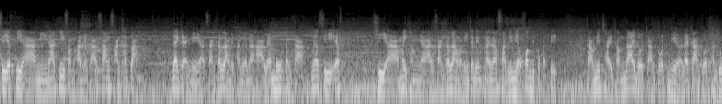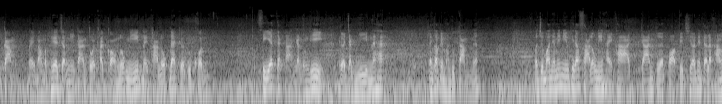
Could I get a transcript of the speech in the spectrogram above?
CFTR มีหน้าที่สำคัญในการสร้างสารคัดหลั่ง ได้แก่เหงื่อสารคัดหลั่งในทางเดินอาหารและมูกต่างๆ เมื่อ CFTR ไม่ทำงานสารคัดหลั่งเหล่านี้จะในลักษณะที่เหนียวข้นผิดปกติการวินิจฉัยทำได้โดยการตรวจเหงื่อและการตรวจพันธุกรรม ในบางประเภทจะมีการตรวจคัดกรองโรคนี้ในทารกแรกเกิดทุกคน CF แตกต่างกันตรงที่เกิดจากยีนนะฮะแล้วก็เป็นพันธุกรรมเนะปัจจุบันยังไม่มีวิธีรักษาโรคนี้หายขาด การเกิดปอดติดเชื้อในแต่ละครั้ง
